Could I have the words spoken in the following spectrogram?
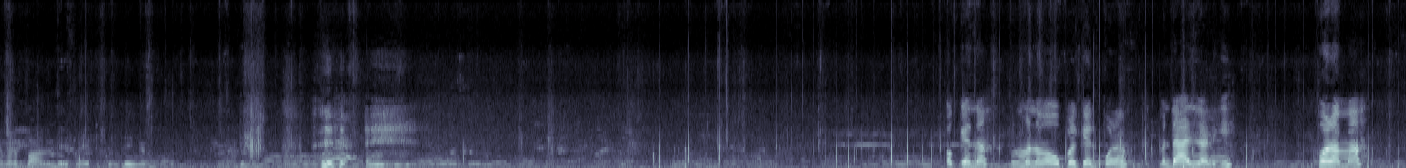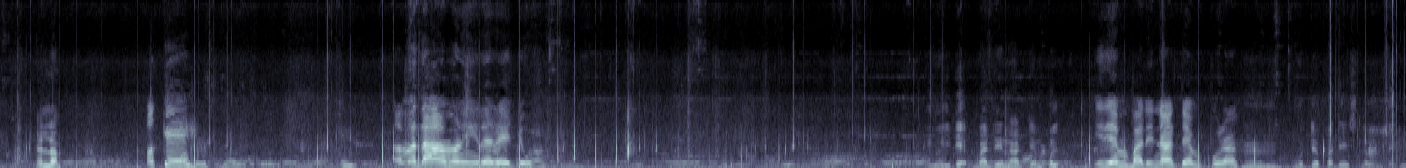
ఏమైనా బాగుంది? పెట్టుకుంటే కానీ ఓకేనా? ఇప్పుడు మనం లోపలికి వెళ్ళిపోదాం. మా డాడీని అడిగి. పోదామా వెళ్దాం. ఓకే. అమ్మ దామని ఇదే రేటు. ఇగో ఇదే బద్రీనాథ్ టెంపుల్. ఇదేం బద్రీనాథ్ టెంపుల్? ఉంటుంది.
